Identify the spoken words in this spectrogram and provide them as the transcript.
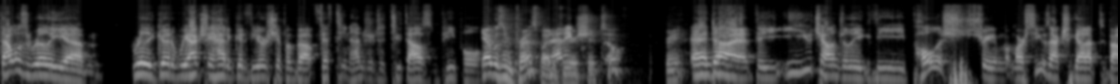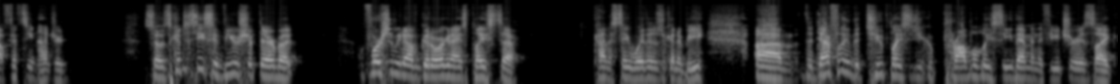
that was really um, really good. We actually had a good viewership, of about fifteen hundred to two thousand people. yeah, I was impressed by the viewership so. too. Great. And uh, the EU Challenger League, the Polish stream, Marcio's actually got up to about 1,500. So it's good to see some viewership there, but unfortunately, we don't have a good organized place to kind of say where those are going to be. Um, the definitely the two places you could probably see them in the future is like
